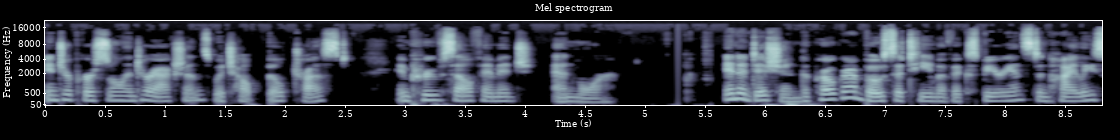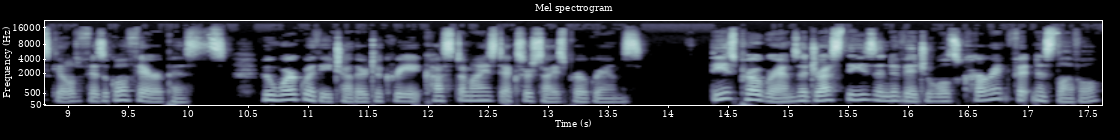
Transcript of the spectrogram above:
interpersonal interactions which help build trust, improve self image, and more. In addition, the program boasts a team of experienced and highly skilled physical therapists who work with each other to create customized exercise programs. These programs address these individuals' current fitness level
